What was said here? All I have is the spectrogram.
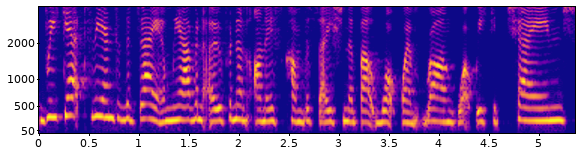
we get to the end of the day and we have an open and honest conversation about what went wrong, what we could change.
